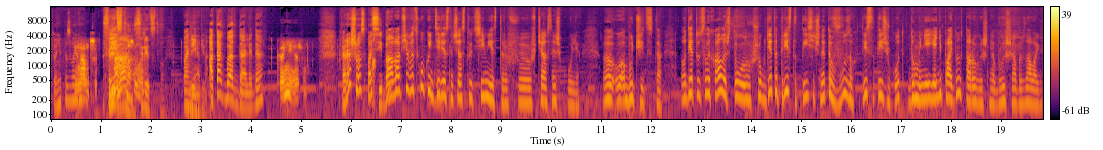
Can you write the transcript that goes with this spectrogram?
Что не позволяет? Финансы. Средства. Финансово. Средства. Понятно. Деньги. А так бы отдали, да? Конечно. Хорошо, спасибо. А, а вообще вот сколько интересно сейчас стоит семестров в частной школе э, обучиться-то? Вот я тут слыхала, что, что где-то 300 тысяч, но это в вузах, 300 тысяч в год. Думаю, не, я не пойду на второе высшее, высшее образование.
